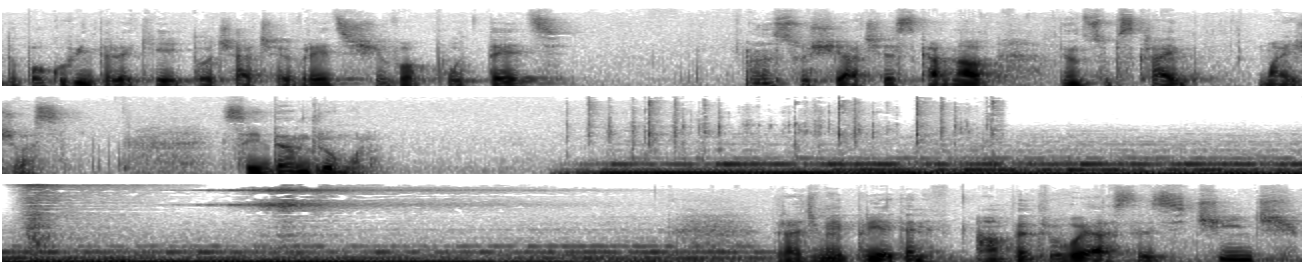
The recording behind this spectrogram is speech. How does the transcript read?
după cuvintele chei, tot ceea ce vreți și vă puteți însuși acest canal în subscribe mai jos. Să-i dăm drumul. Dragii mei prieteni, am pentru voi astăzi 5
